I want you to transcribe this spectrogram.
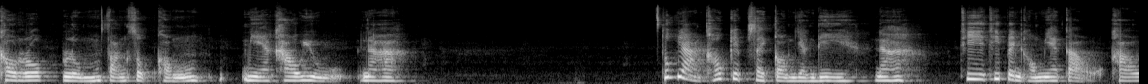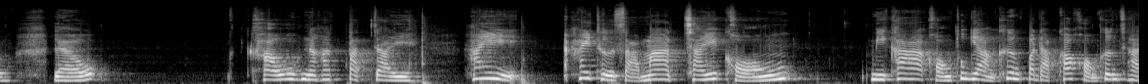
เคารพหลุมฝังศพของเมียเขาอยู่นะคะ ทุกอย่างเขาเก็บใส่กล่องอย่างดีนะคะที่ที่เป็นของเมียเก่าเขาแล้วเขานะคะตัดใจให้ให้เธอสามารถใช้ของมีค่าของทุกอย่างเครื่องประดับข้าวของเครื่องใช้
